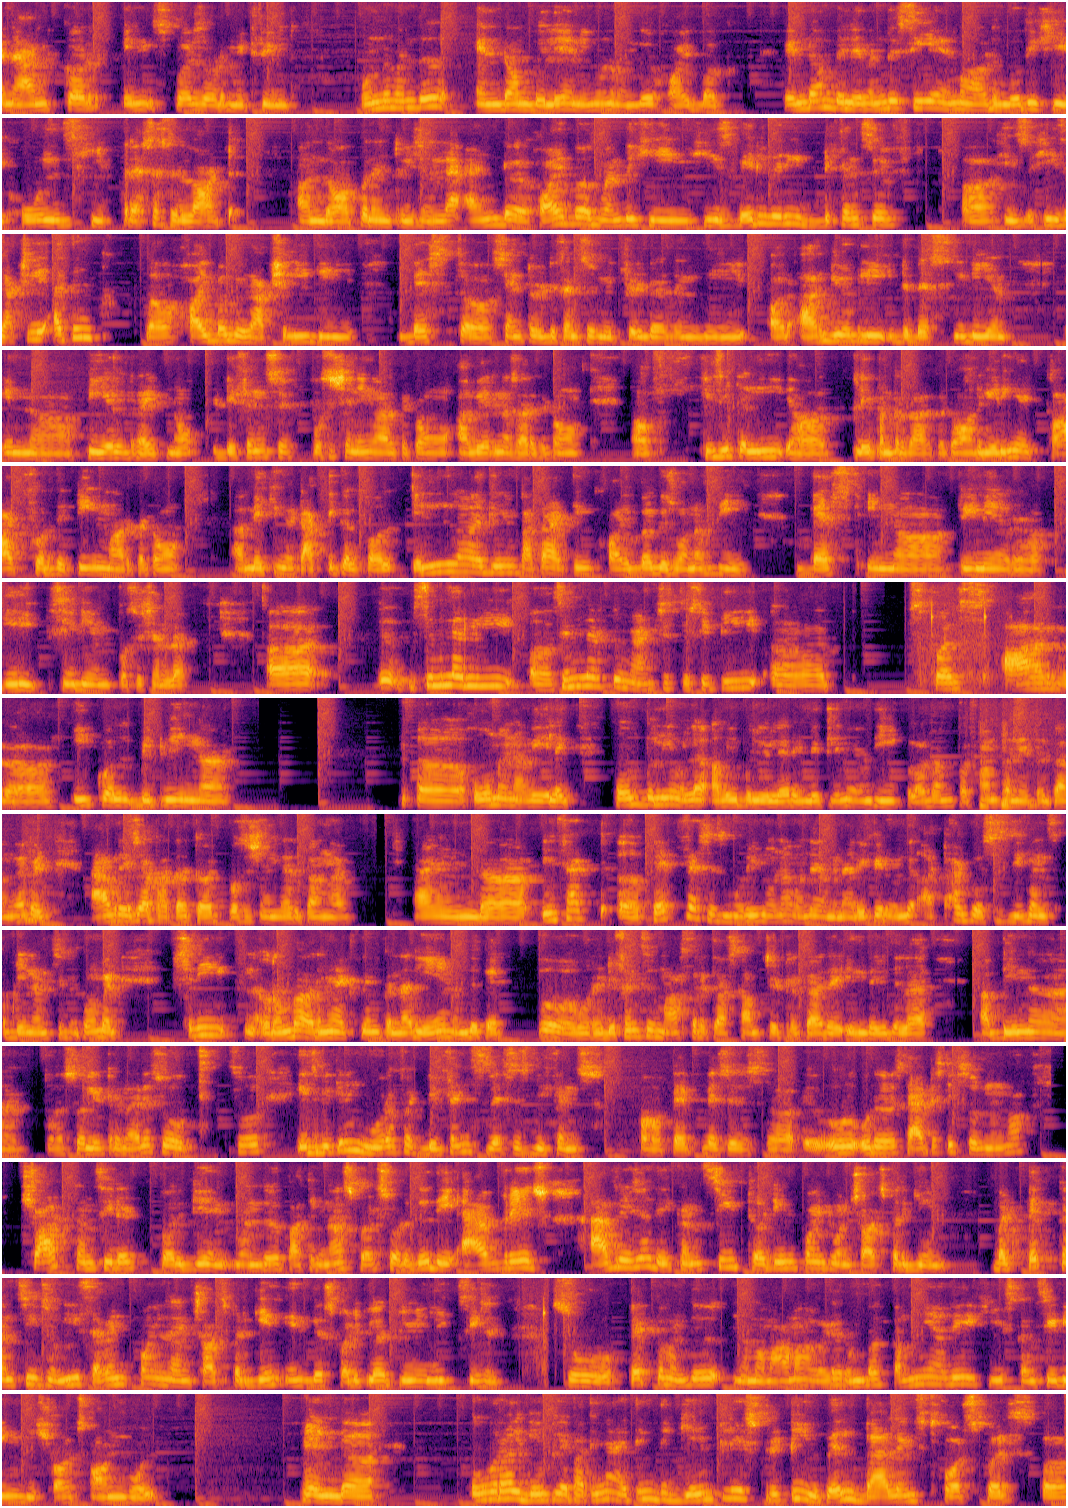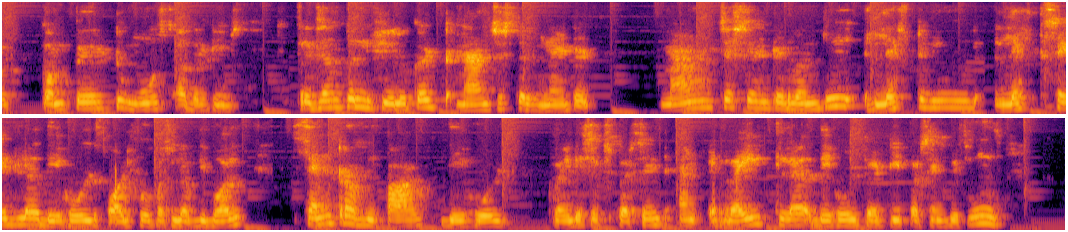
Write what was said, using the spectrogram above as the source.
an anchor in ஸ்பர்ஸோட midfield ஒன்று வந்து என்டாம் பெலே and இன்னொன்று வந்து ஹாய்பர்க் என்டாம் பெலே வந்து CAM ஆடும்போது he holds he presses lot அந்த ஆப்போனன்ட் ரீசன்ல அண்ட் ஹாய்பர்க் வந்து he he is very very defensive he's he's actually I think Hojbjerg is actually the best uh, central defensive midfielder in the or arguably the best in PL right no defensive பொசிஷனிங்காக இருக்கட்டும் அவேர்னஸாக இருக்கட்டும் physically play பண்ணுறதா இருக்கட்டும் or getting a card for the டீமாக இருக்கட்டும் making a tactical foul எல்லா இதுலையும் பார்த்தா I think Hojbjerg is one of the best in Premier League CDM பொசிஷனில் similarly similar to Manchester City Spurs are equal between home and away like and இல்ல available இல்ல இல்லை ரெண்டுத்துலயுமே வந்து ஈக்குவலாக தான் பெர்ஃபார்ம் பண்ணிட்டு இருக்காங்க பட் ஆவரேஜா பார்த்தா தேர்ட் பொசிஷன்ல இருக்காங்க. And in fact Pep versus முரினோனா வந்து நம்ம நிறைய பேர் வந்து அட்டாக் வர்சஸ் டிஃபென்ஸ் அப்படின்னு நினைச்சிட்டு இருக்கோம் பட் ஸ்ரீ ரொம்ப அருமையா எக்ஸ்பிளைன் பண்ணாரு. ஏன் வந்து பெப் ஒரு டிஃபென்சிவ் மாஸ்டர் கிளாஸ் காமிச்சிட்டு இருக்காரு இந்த இதுல அப்படின்னு சொல்லிட்டு இருந்தாரு so so it's becoming more of a defence versus defence Pep versus ஒரு ஸ்டாட்டிஸ்டிக் சொல்லணும்னா ஷார்ட் கன்சீடட் பர் கேம் வந்து பார்த்தீங்கன்னா ஸ்பர்ஸோடது தி ஆவரேஜ் ஆவரேஜா the concede thirteen point one shots per game but Pep concedes only seven point nine shots per game in this particular Premier League season so Pep வந்து நம்ம மாமாவை விட ரொம்ப கம்மியாகவே he's conceding the shots on goal and overall game play பார்த்தீங்கன்னா I think the game play is well well balanced for Spurs compared to most other teams for example if you look at Manchester United Manchester United வந்து left wing, left sideல they hold 44% of the ball, center of the park they hold 26% and rightல they hold 30%, which means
